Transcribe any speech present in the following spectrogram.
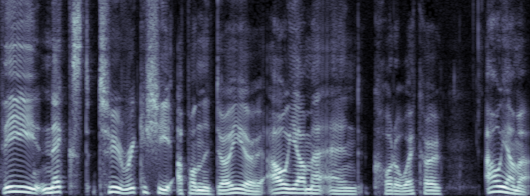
The next two Rikishi up on the dohyo, Aoiyama and Kotoeko. Aoiyama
